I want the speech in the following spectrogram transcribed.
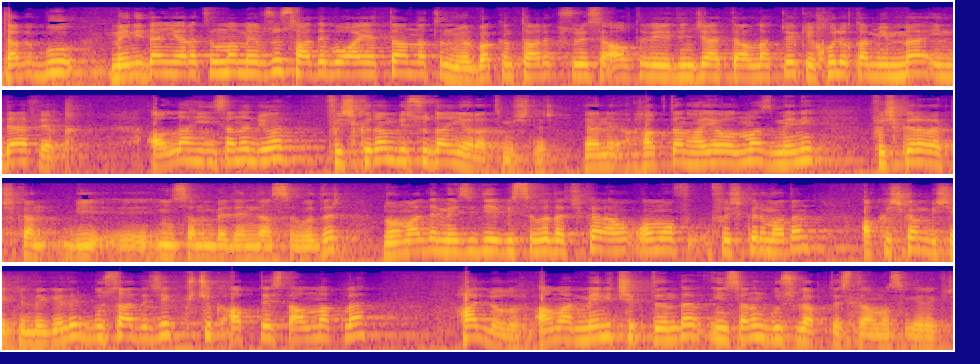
tabi bu meniden yaratılma mevzu sade bu ayette anlatılmıyor. Bakın Tarık suresi 6 ve 7. ayette Allah diyor ki خُلُقَ مِنْ مَا اِنْ Allah insanı diyor fışkıran bir sudan yaratmıştır. Yani haktan haya olmaz meni fışkırarak çıkan bir e, insanın bedeninden sıvıdır. Normalde mezi diye bir sıvı da çıkar ama o fışkırmadan akışkan bir şekilde gelir. Bu sadece küçük abdest almakla hallolur. Ama meni çıktığında insanın gusül abdesti alması gerekir.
